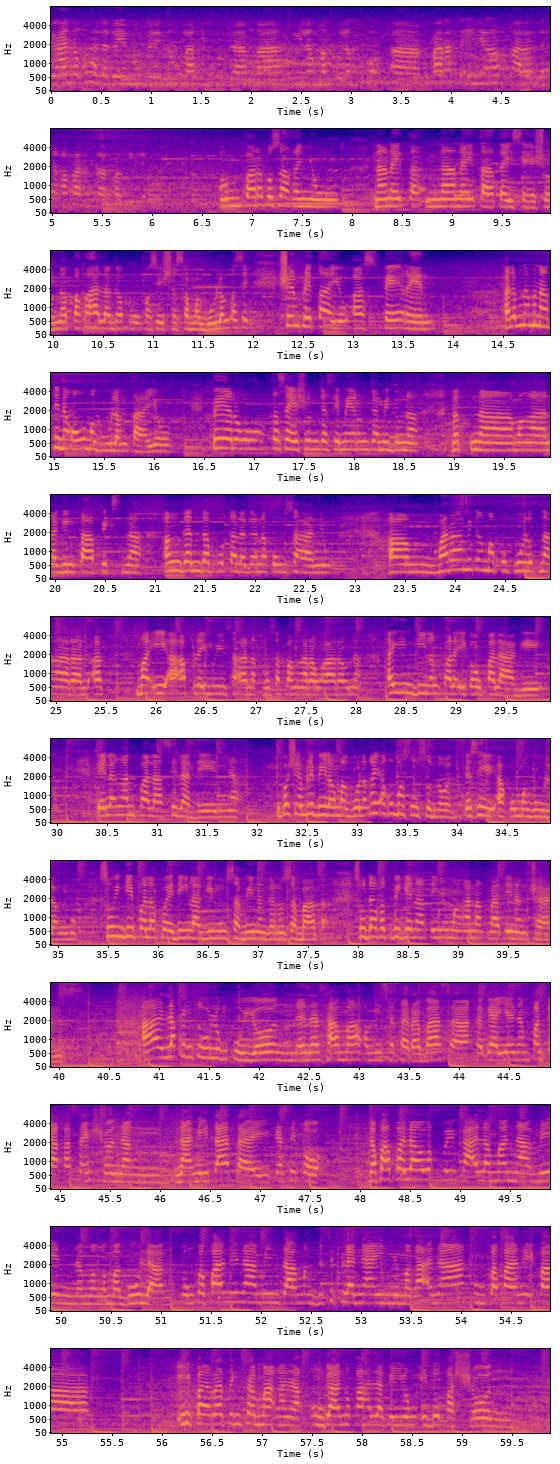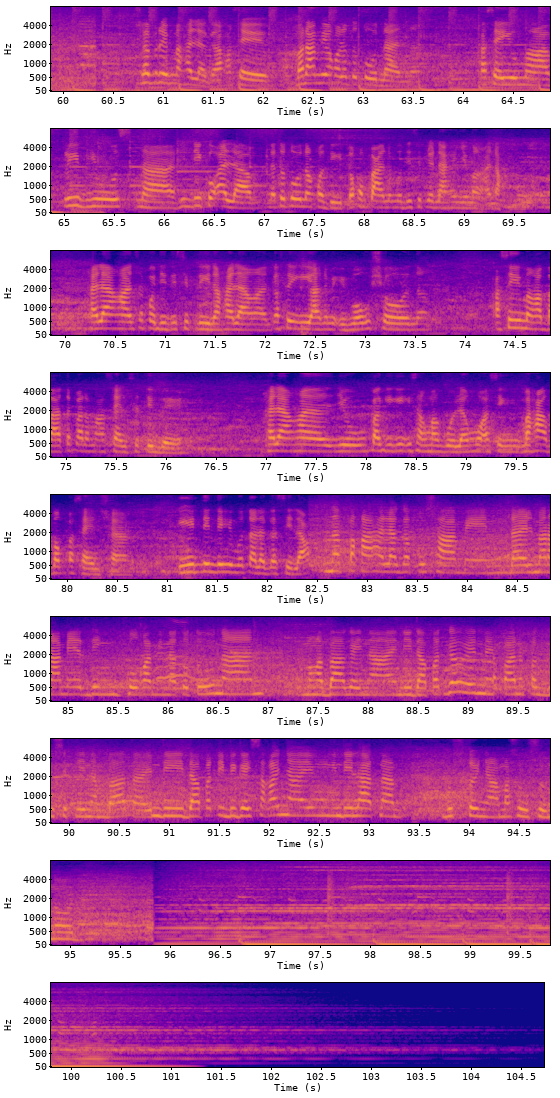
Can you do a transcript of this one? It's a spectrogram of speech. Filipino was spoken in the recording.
gaano kahalaga yung mga ganitong klaseng programa bilang magulang po ah, para sa inyo, para at saka para sa pamilya po? Um, para po sa akin yung nanay, ta- nanay tatay session, napakahalaga po kasi siya sa magulang. Kasi syempre tayo as parent, alam naman natin na oo, magulang tayo. Pero sa session kasi meron kami doon na, na, na mga naging topics na ang ganda po talaga na kung saan yung um, marami kang mapupulot na aral at mai-apply mo yun sa anak mo sa pang-araw-araw na ay hindi lang pala ikaw palagi. Kailangan pala sila din niya. Di ba syempre bilang magulang, ay ako masusunod kasi ako magulang mo. So hindi pala pwedeng lagi mong sabihin ng ganun sa bata. So dapat bigyan natin yung mga anak natin ng chance. Ah, laking tulong po yon na nasama kami sa Tarabasa, kagaya ng pagkakasesyon ng nanay-tatay kasi po, napapalawak po yung kaalaman namin ng mga magulang kung paano namin tamang disiplinahin yung mga anak, kung paano ipa, iparating sa mga anak kung gaano kahalaga yung edukasyon. Siyempre mahalaga kasi marami ako natutunan. Kasi yung mga previews na hindi ko alam, natutunan ko dito kung paano mo disiplinahin yung mga anak mo. Kailangan sa pagdidisiplina, kailangan kasi i-ano mo emotion. Kasi yung mga bata para mga sensitive eh. Kailangan yung pagiging isang magulang mo asing mahabang pasensya. Iintindihin mo talaga sila napakahalaga po sa amin dahil marami din po kami natutunan yung mga bagay na hindi dapat gawin, may paano pagdisiplina ng bata. Hindi dapat ibigay sa kanya yung hindi lahat na gusto niya masusunod.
